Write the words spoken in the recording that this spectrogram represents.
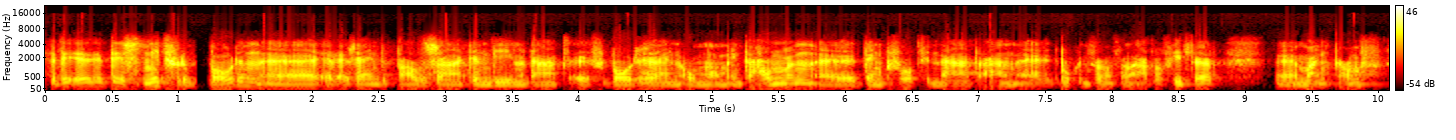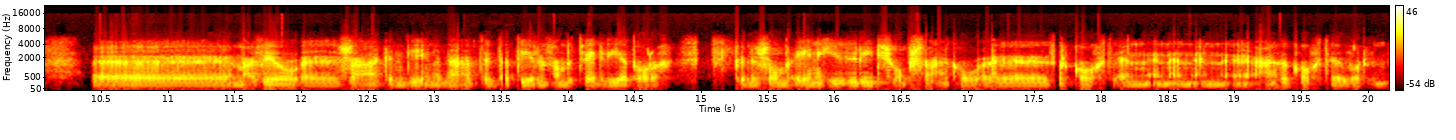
Het, het, is niet verboden. Er, zijn bepaalde zaken die inderdaad verboden zijn om, om in te handelen. Denk bijvoorbeeld inderdaad aan de boeken van, van Adolf Hitler, Mein Kampf. maar veel zaken die inderdaad dateren van de Tweede Wereldoorlog kunnen zonder enige juridische obstakel verkocht en, en, en, en aangekocht worden.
